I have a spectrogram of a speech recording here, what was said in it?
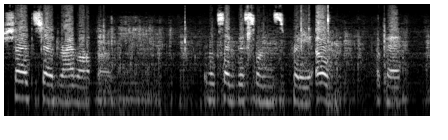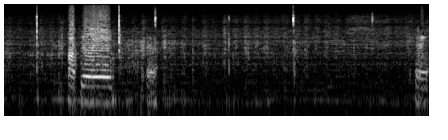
Should I drive off of? It looks like this one's pretty. Oh, okay. Populated. Okay. Okay.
